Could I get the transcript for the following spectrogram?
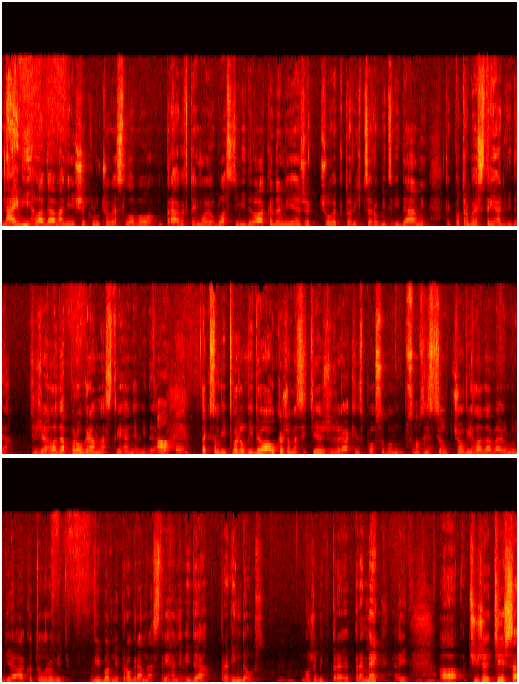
najvyhľadávanejšie kľúčové slovo práve v tej mojej oblasti videoakadémie je, že človek, ktorý chce robiť s videami, tak potrebuje strihať videá. Čiže hľadá program na strihanie videa. Okay. Tak som vytvoril video a ukážeme si tiež, že akým spôsobom som okay. zistil, čo vyhľadávajú ľudia, ako to urobiť. Výborný program na strihanie videa pre Windows. Mm-hmm. Môže byť pre, pre Mac. Hej? Mm-hmm. A, čiže tiež sa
